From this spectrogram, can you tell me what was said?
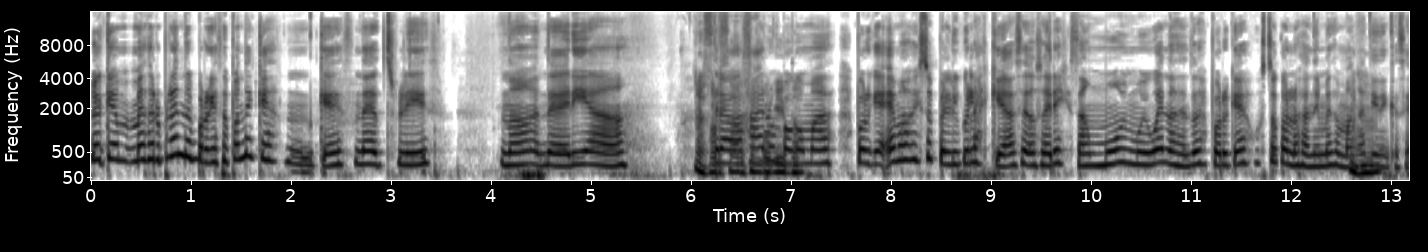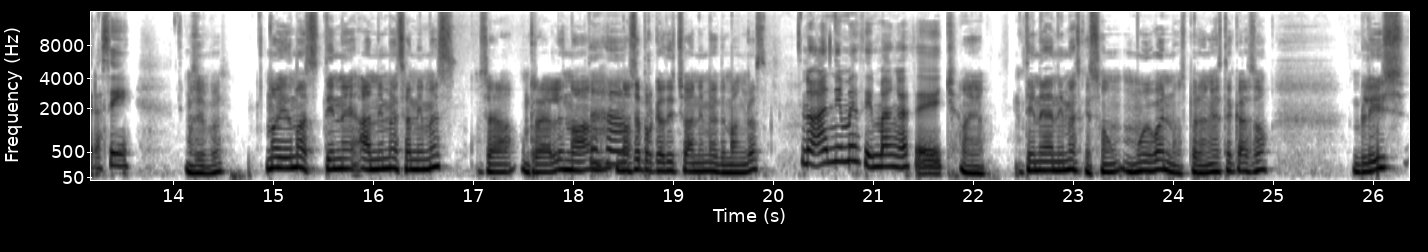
Lo que me sorprende porque supone que es, que es Netflix. ¿No? Debería trabajar un, poco más. Porque hemos visto películas que hace o series que están muy, muy buenas. Entonces, ¿por qué justo con los animes o mangas Ujú. tiene que ser así? Sí, pues. No, y es más, tiene animes, animes, o sea, reales, no, Ajá. no sé por qué has dicho animes de mangas. No, animes y mangas, de hecho. Ah. Tiene animes que son muy buenos, pero en este caso, Bleach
